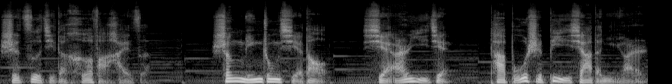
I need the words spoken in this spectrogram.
是自己的合法孩子。声明中写道：“显而易见，她不是陛下的女儿。”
